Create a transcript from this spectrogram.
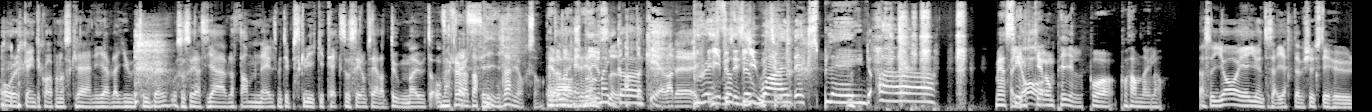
Jag orkar inte kolla på någon skränig jävla youtuber och så ser deras jävla thumbnails med typ skrikig text och så ser de så jävla dumma ut. Och Med röda pilar ju också. Det är Det väl som också- hände Oh just my nu God. attackerade Breath Jimmys of the YouTube. Wild explained. Ah! Med en cirkel Ja. och en pil på, på thumbnailen. Alltså jag är ju inte så här jätteövertjust i hur,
